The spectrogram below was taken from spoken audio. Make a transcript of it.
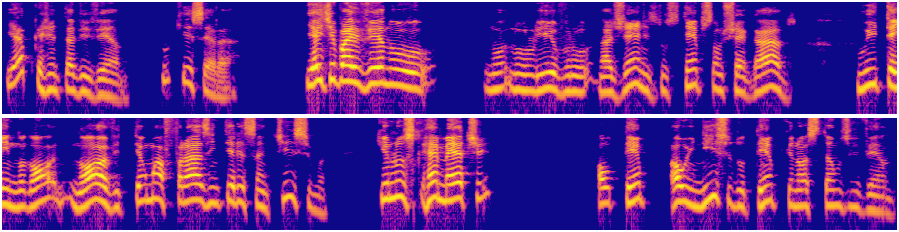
Que época a gente está vivendo? Por que será? E a gente vai ver no, no, no, livro, na Gênesis, os tempos são chegados, o item 9 tem uma frase interessantíssima que nos remete ao tempo, ao início do tempo que nós estamos vivendo.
